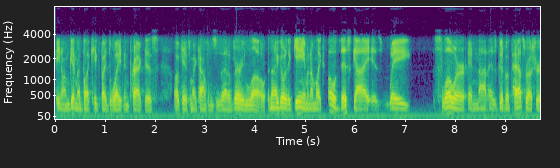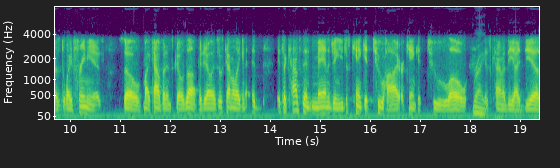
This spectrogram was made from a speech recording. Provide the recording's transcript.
you know, I'm getting my butt kicked by Dwight in practice. Okay, so my confidence is at a very low, and then I go to the game and I'm like, oh, this guy is way slower and not as good of a pass rusher as Dwight Freeney is. So my confidence goes up. But, you know, it's just kind of like an it, it's a constant managing. You just can't get too high or can't get too low. Right. Is kind of the idea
